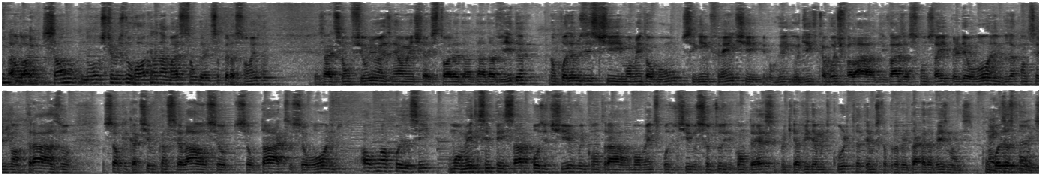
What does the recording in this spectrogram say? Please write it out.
Eu adoro. Então, são nos filmes do rock nada mais são grandes superações, né? Apesar de ser um filme, mas realmente é a história da, da, da vida. Não podemos desistir em momento algum, seguir em frente. O, o Dick acabou de falar de vários assuntos aí, perder o ônibus, acontecer de um atraso, o seu aplicativo cancelar o seu, seu táxi, o seu ônibus, alguma coisa assim. O momento é sempre pensar positivo, encontrar momentos positivos sobre tudo que acontece, porque a vida é muito curta, temos que aproveitar cada vez mais, com É coisas boas.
